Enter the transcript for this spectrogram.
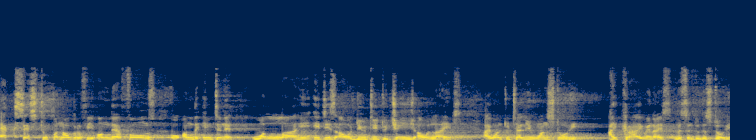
access to pornography on their phones or on the internet. Wallahi, it is our duty to change our lives. I want to tell you one story. I cry when I listen to the story.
